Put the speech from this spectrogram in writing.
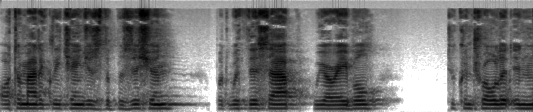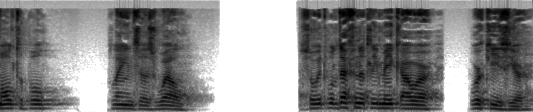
automatically changes the position, but with this app we are able to control it in multiple planes as well. So it will definitely make our work easier.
